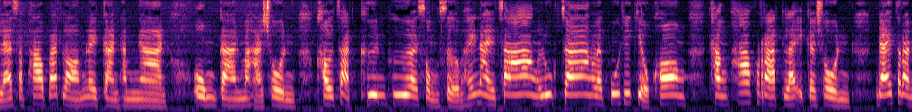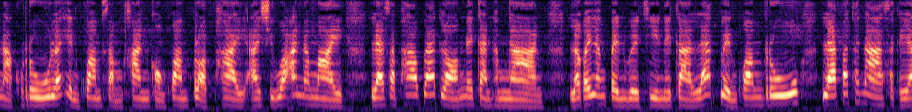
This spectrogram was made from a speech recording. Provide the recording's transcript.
และสภาพแวดล้อมในการทำงาน องค์การมหาชน เขาจัดขึ้นเพื่อส่งเสริมให้นายจ้าง ลูกจ้าง และผู้ที่เกี่ยวข้องทั้งภาครัฐและเอกชน ได้ตระหนักรู้และเห็นความสำคัญของความปลอดภัย อาชีวอนามัย และสภาพแวดล้อมในการทำงานแล้วก็ยังเป็นเวทีในการแลกเปลี่ยนความรู้ และพัฒนาศักย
